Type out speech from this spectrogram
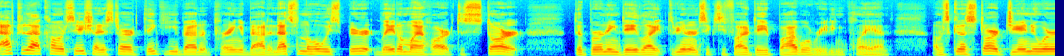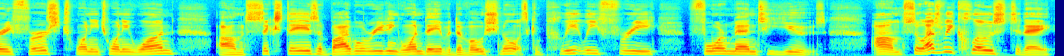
after that conversation, I just started thinking about it, praying about it, and that's when the Holy Spirit laid on my heart to start the Burning Daylight 365 day Bible reading plan. Um, it's going to start January 1st, 2021. Um, six days of Bible reading, one day of a devotional. It's completely free for men to use. Um, so, as we close today,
